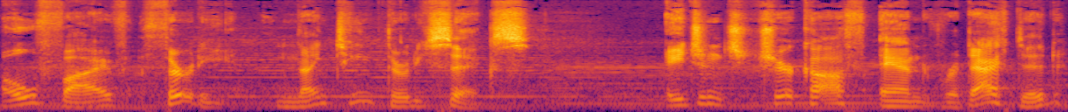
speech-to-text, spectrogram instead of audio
0530, 1936. Agent Chirkov and Redacted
